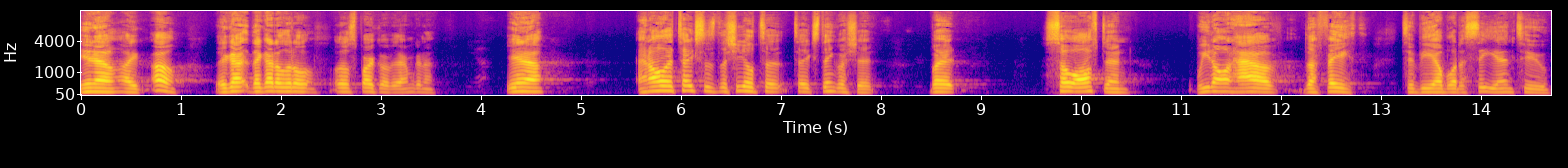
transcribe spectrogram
You know, like, oh, they got they got a little little spark over there. I'm gonna, you know. And all it takes is the shield to, to extinguish it. But so often we don't have the faith to be able to see into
